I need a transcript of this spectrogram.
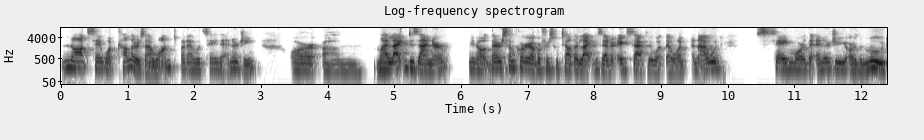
not say what colors I want, but I would say the energy or um, my light designer. You know, there are some choreographers who tell their light designer exactly what they want, and I would say more the energy or the mood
